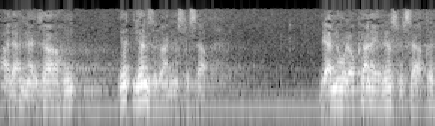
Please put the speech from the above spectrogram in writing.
على أن إزاره ينزل عن نصف ساقه. لأنه لو كان إلى نصف ساقه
